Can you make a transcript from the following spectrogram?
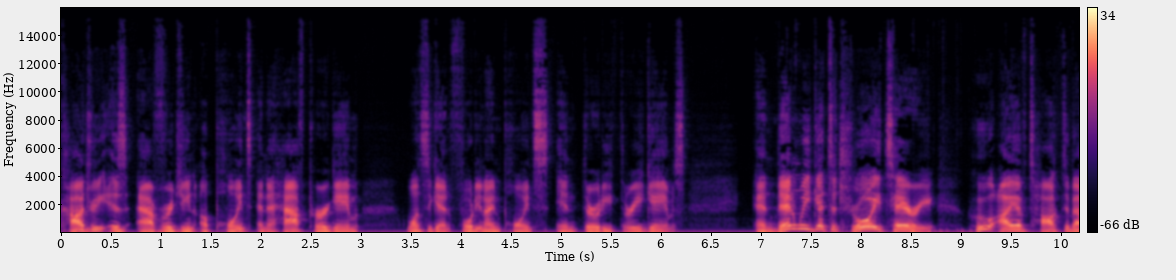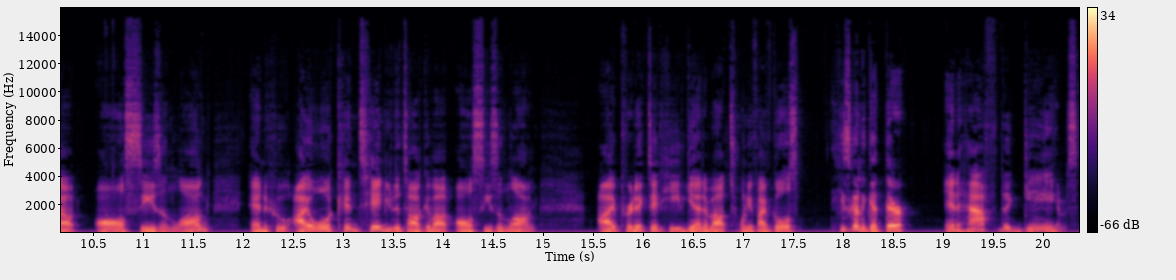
Kadri is averaging a point and a half per game. Once again, 49 points in 33 games. And then we get to Troy Terry, who I have talked about all season long and who I will continue to talk about all season long. I predicted he'd get about 25 goals. He's going to get there in half the games.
